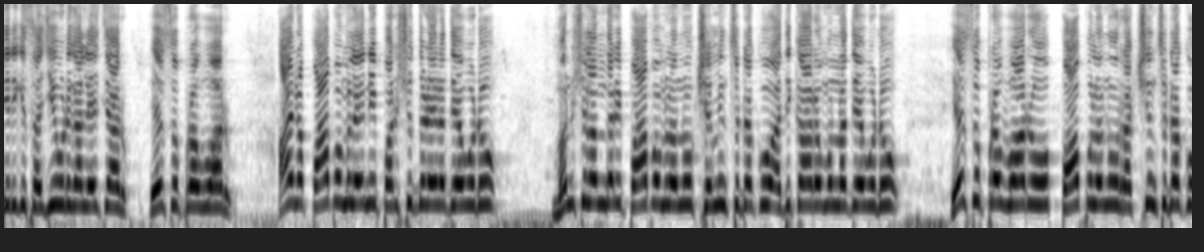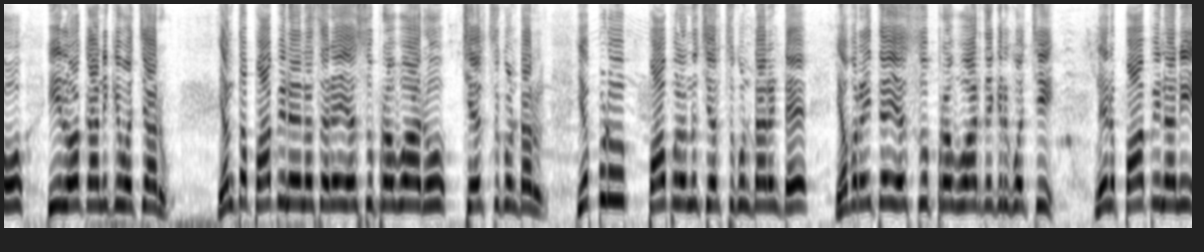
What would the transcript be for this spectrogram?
తిరిగి సజీవుడిగా లేచారు యేసు ప్రభు వారు. ఆయన పాపం లేని పరిశుద్ధుడైన దేవుడు మనుషులందరి పాపములను క్షమించుటకు అధికారం ఉన్న దేవుడు యేసు ప్రభు వారు పాపులను రక్షించుటకు ఈ లోకానికి వచ్చారు. ఎంత పాపినైనా సరే యేసు ప్రభు వారు చేర్చుకుంటారు. ఎప్పుడు పాపులను చేర్చుకుంటారంటే ఎవరైతే యేసు ప్రభు వారి దగ్గరికి వచ్చి నేను పాపినని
